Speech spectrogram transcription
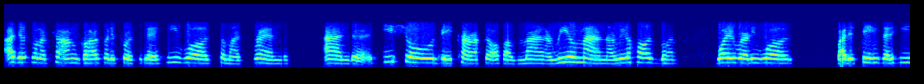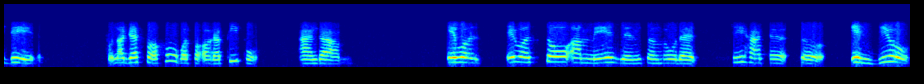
I just want to thank God for the person that he was to my friend. And uh, he showed the character of a man, a real man, a real husband, what he really was by the things that he did, for not just for her, but for other people. And um, it was it was so amazing to know that she had to, to endure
